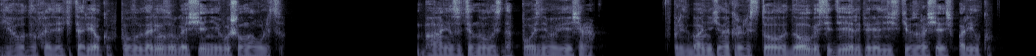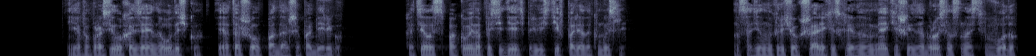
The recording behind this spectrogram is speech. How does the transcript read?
я отдал хозяйке тарелку, поблагодарил за угощение и вышел на улицу. Баня затянулась до позднего вечера. В предбаннике накрыли стол и долго сидели, периодически возвращаясь в парилку. Я попросил у хозяина удочку и отошел подальше по берегу. Хотелось спокойно посидеть, привести в порядок мысли. Насадил на крючок шарик из хлебного мякиша и забросил снасть в воду.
